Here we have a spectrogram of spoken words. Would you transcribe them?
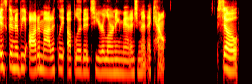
is going to be automatically uploaded to your learning management account. So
